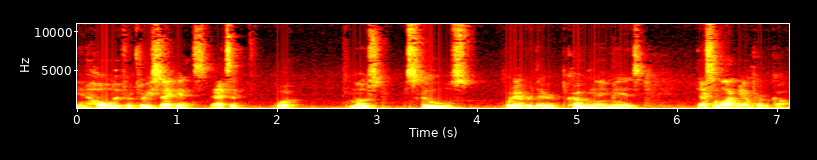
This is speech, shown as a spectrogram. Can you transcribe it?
and hold it for three seconds, that's a what most schools, whatever their code name is, that's a lockdown protocol.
